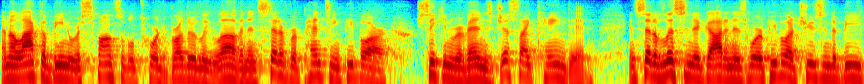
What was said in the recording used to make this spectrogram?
and a lack of being responsible towards brotherly love. And instead of repenting, people are seeking revenge just like Cain did. Instead of listening to God and His Word, people are choosing to be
